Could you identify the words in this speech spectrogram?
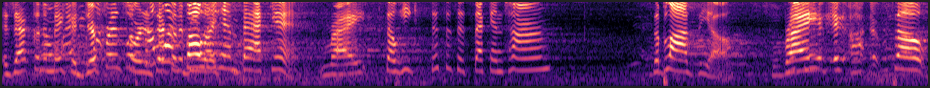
Is that going to Well, make a difference, well, or is that going to be voted like him back in, right? So he, this is his second term, De Blasio, right? Richie, it- So,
